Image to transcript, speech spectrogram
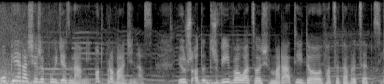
Upiera się, że pójdzie z nami. Odprowadzi nas. Już od drzwi woła coś w Marathi do faceta w recepcji.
